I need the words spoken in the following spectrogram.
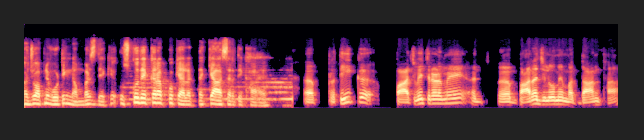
जो आपने वोटिंग नंबर्स देखे, उसको देखकर आपको क्या लगता है, क्या असर दिखा है? प्रतीक, पाँचवें चरण में बारह जिलों में मतदान था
